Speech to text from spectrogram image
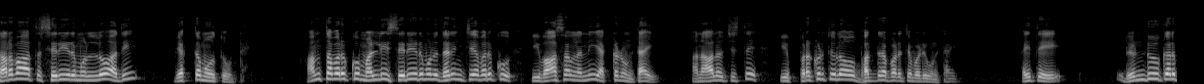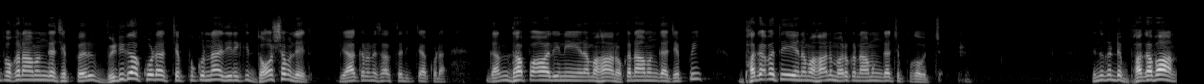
తర్వాత శరీరముల్లో అది వ్యక్తమవుతూ ఉంటాయి. అంతవరకు మళ్ళీ శరీరములు ధరించే వరకు ఈ వాసనలన్నీ ఎక్కడ ఉంటాయి అని ఆలోచిస్తే ఈ ప్రకృతిలో భద్రపరచబడి ఉంటాయి. అయితే రెండూ కలిపి ఒక నామంగా చెప్పారు. విడిగా కూడా చెప్పుకున్నా దీనికి దోషం లేదు. వ్యాకరణ శాస్త్రరీత్యా కూడా గంధపాలినే నమ అని ఒక నామంగా చెప్పి భగవతే నమ అని మరొక నామంగా చెప్పుకోవచ్చు. ఎందుకంటే భగవాన్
